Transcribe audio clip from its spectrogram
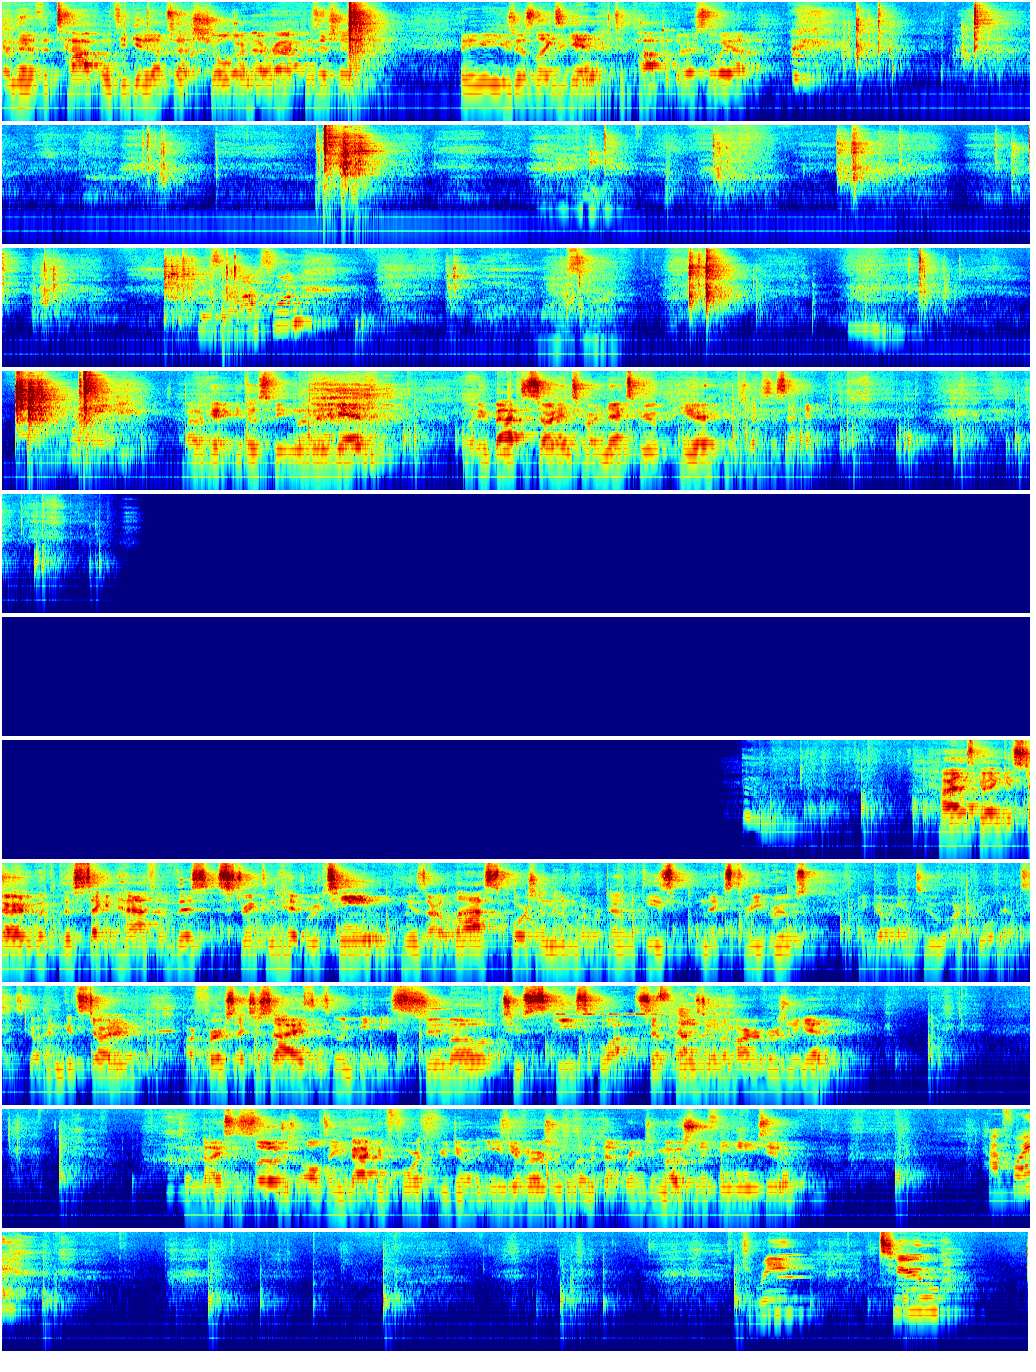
And then at the top, once you get it up to that shoulder in that rack position, then you're to use those legs again to pop it the rest of the way up. This the last one. Last one. Okay, get those feet moving again. We'll be back to start into our next group here in just a second. All right, let's go ahead and get started with the second half of this strength and HIIT routine. Is our last portion, then when we're done with these next three groups, we're going into our cool down. So let's go ahead and get started. Our first exercise is going to be a sumo to ski squat. So Kelly's doing the harder version again. So nice and slow, just alternating back and forth. If you're doing the easier version, limit that range of motion if you need to. Halfway. Three, two,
